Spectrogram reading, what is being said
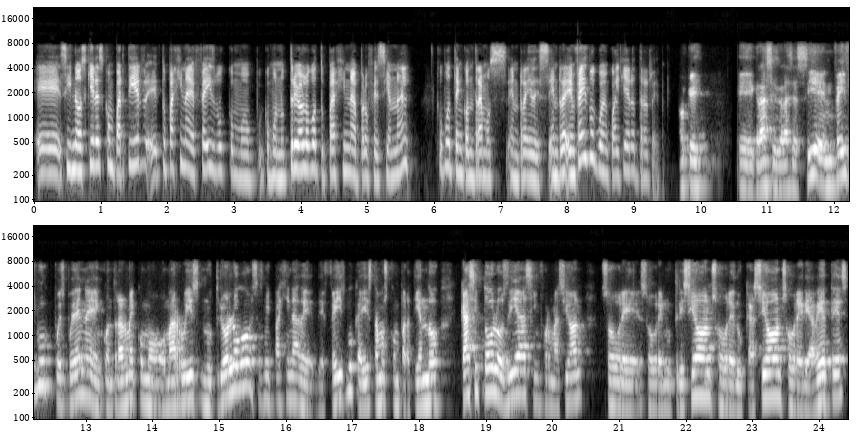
Eh, si nos quieres compartir eh, tu página de Facebook como, como nutriólogo, tu página profesional, ¿cómo te encontramos en redes, en, en Facebook o en cualquier otra red? Ok, eh, gracias, gracias. Sí, en Facebook, pues pueden encontrarme como Omar Ruiz Nutriólogo, esa es mi página de, de Facebook, ahí estamos compartiendo casi todos los días información sobre, sobre nutrición, sobre educación, sobre diabetes.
